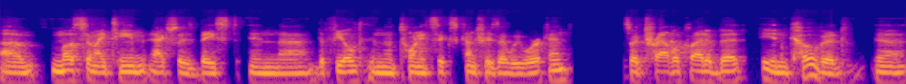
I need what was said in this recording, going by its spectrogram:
Um, most of my team actually is based in uh, the field in the 26 countries that we work in. So I travel quite a bit. In COVID, uh,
